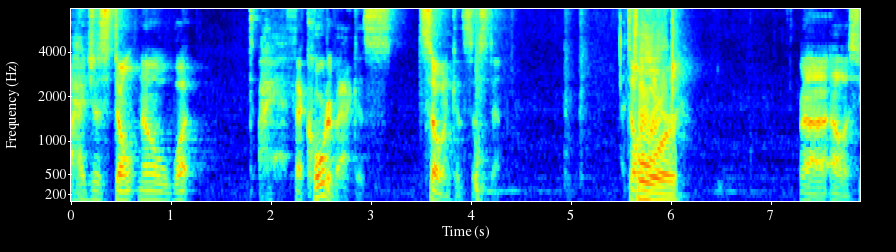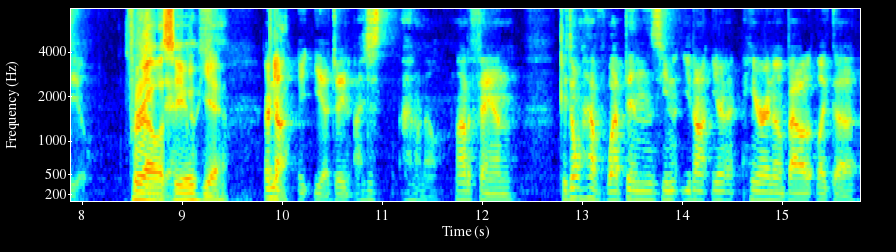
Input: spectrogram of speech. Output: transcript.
I just don't know what I, that quarterback is so inconsistent. I don't For uh, LSU for LSU, Daniels. yeah. or no, yeah, Jayden. I just I don't know, not a fan. They don't have weapons. You, you're not you're not hearing about like a,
